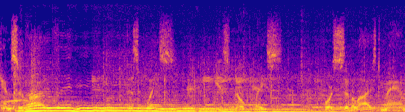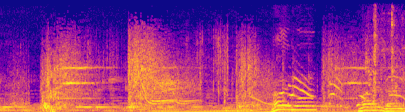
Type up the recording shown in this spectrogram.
can survive. This place is no place for civilized man. I want my land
